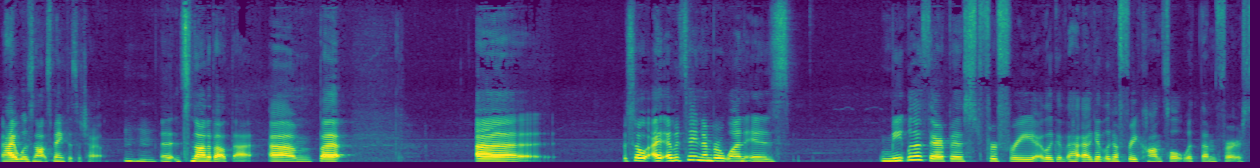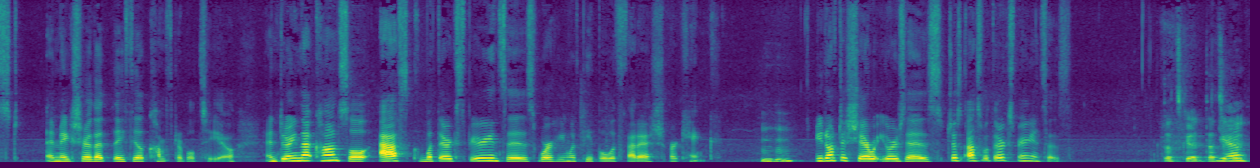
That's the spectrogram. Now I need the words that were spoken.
I was not spanked as a child. It's not about that. Um, but uh, so I, I would say number one is meet with a therapist for free. I Like I get like a free consult with them first, and make sure that they feel comfortable to you. And during that consult, ask what their experience is working with people with fetish or kink. You don't have to share what yours is. Just ask what their experience is. That's good. That's Yeah. a good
